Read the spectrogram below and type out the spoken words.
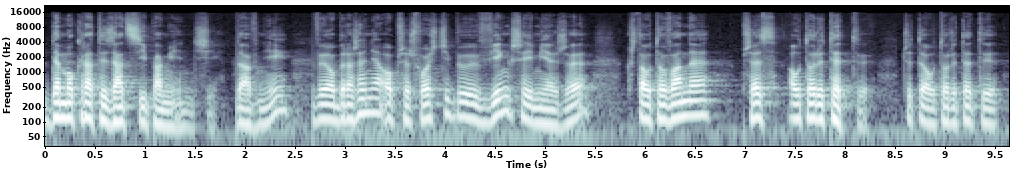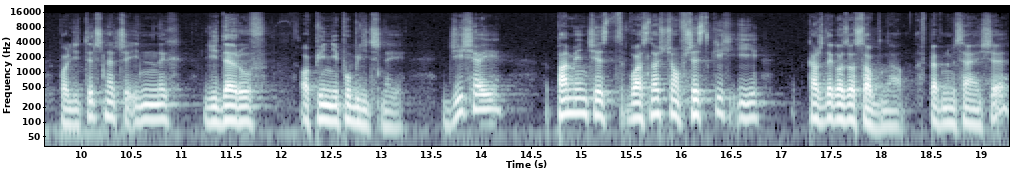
demokratyzacji pamięci. Dawniej wyobrażenia o przeszłości były w większej mierze kształtowane przez autorytety, czy to autorytety polityczne, czy innych liderów opinii publicznej. Dzisiaj pamięć jest własnością wszystkich i każdego z osobna w pewnym sensie,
